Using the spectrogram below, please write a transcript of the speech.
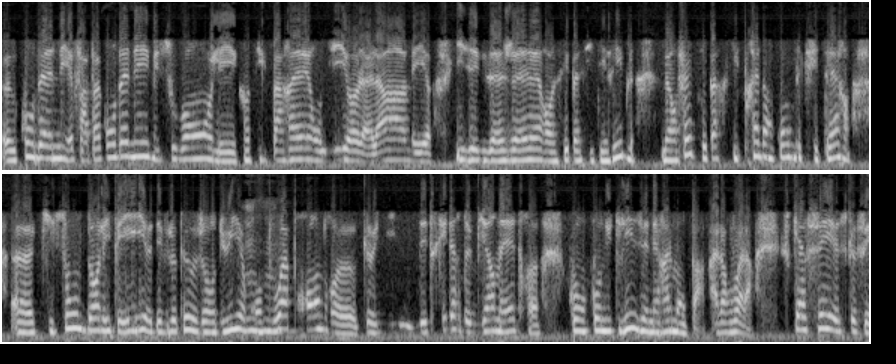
euh, condamné, enfin pas condamné, mais souvent, les, quand il paraît, on dit oh là là, mais ils exagèrent, c'est pas si terrible. Mais en fait, c'est parce qu'ils prennent en compte des critères qui sont dans les pays développés aujourd'hui, -hmm. qu'on doit prendre que, des critères de bien-être qu'on qu n'utilise généralement pas. Alors voilà, ce qu'a fait, ce que fait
